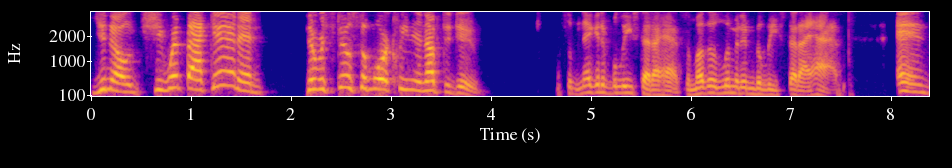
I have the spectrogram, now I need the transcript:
you know, she went back in and there was still some more cleaning up to do. Some negative beliefs that I had, some other limiting beliefs that I had. And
